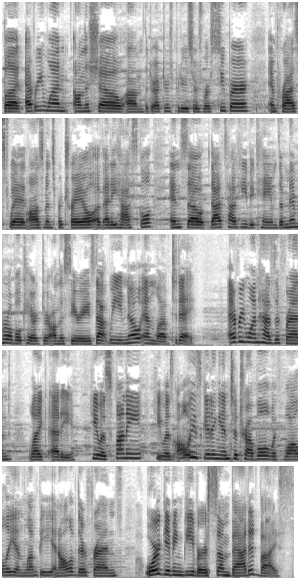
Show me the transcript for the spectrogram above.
but everyone on the show, um, the directors, producers, were super impressed with Osmond's portrayal of Eddie Haskell, and so that's how he became the memorable character on the series that we know and love today. Everyone has a friend like Eddie. He was funny, he was always getting into trouble with Wally and Lumpy and all of their friends, or giving Beaver some bad advice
